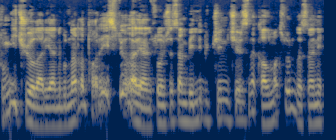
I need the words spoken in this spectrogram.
su mu içiyorlar yani bunlar da para istiyorlar yani. Sonuçta sen belli bütçenin içerisinde kalmak zorundasın. Hani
